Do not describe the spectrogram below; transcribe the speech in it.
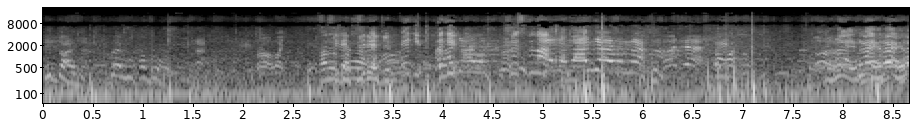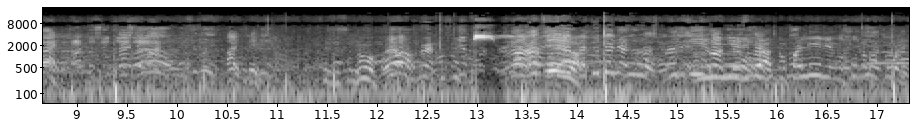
И дай ему, дай ему попробовать. Право, Вань. Хорошо, Вперед, вперед, вперед, один! Уже спина! Играй, играй, играй, играй. Ай, бей. Ну, Один! Не, ребят, ну полили, ну что такое?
